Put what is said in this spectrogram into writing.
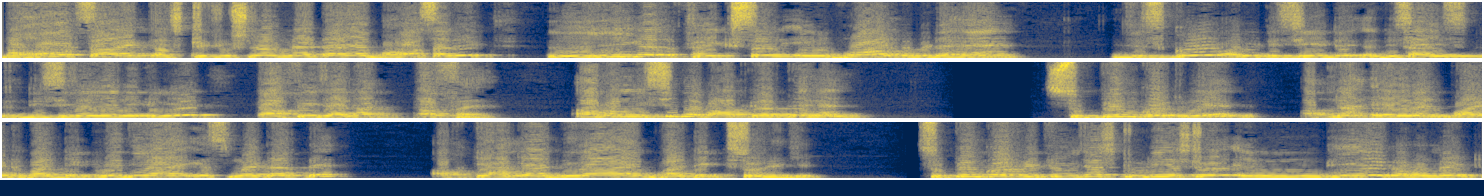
बहुत सारे कॉन्स्टिट्यूशनल मैटर है, बहुत सारे लीगल फैक्शन इन्वॉल्व हैं, जिसको अभी डिसीज़न लेने के लिए काफ़ी ज़्यादा टफ है। अब हम इसी पे बात करते हैं। सुप्रीम कोर्ट ने अपना 11 पॉइंट वर्डिक्ट भी दिया है इस मैटर पे। अब क्या क्या दिया है verdict so Supreme Court refuses to restore NDA government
